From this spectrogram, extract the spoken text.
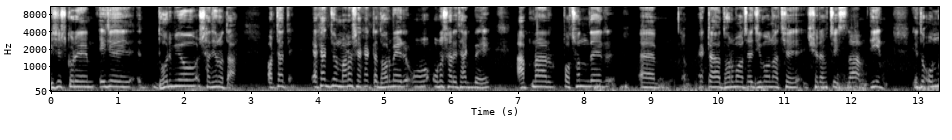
বিশেষ করে এই যে ধর্মীয় স্বাধীনতা, অর্থাৎ এক একজন মানুষ এক একটা ধর্মের অনুসারে থাকবে, আপনার পছন্দের একটা ধর্ম আছে, জীবন আছে, সেটা হচ্ছে ইসলাম, দিন। কিন্তু অন্য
